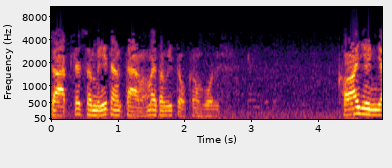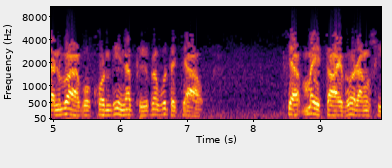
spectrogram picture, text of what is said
ศาสตร์และสมีต่างๆ ไม่ต้องวิตกกังวล ขอยืนยันว่าบุคคลที่นับถือพระพุทธเจ้า จะไม่ตายเพราะรังสี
